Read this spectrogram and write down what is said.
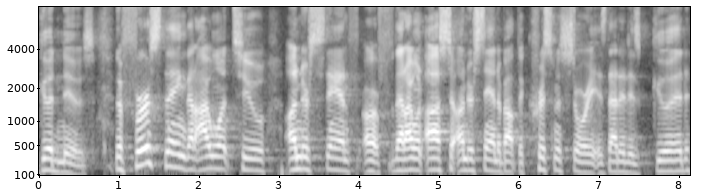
good news. The first thing that I want to understand, or that I want us to understand about the Christmas story, is that it is good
